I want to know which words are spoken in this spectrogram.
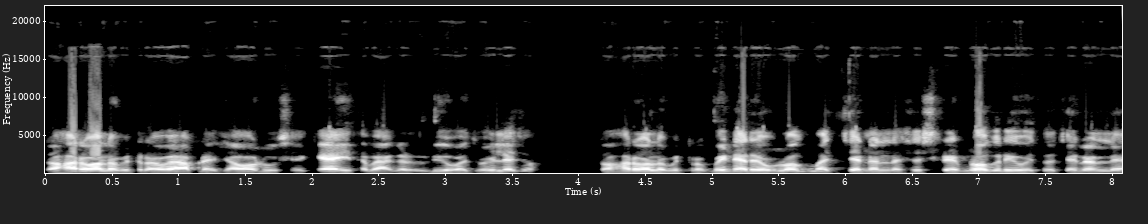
તો હારો, હાલો મિત્રો, હવે આપણે જવાનું છે. ક્યાંય તમે આગળ વિડીયોમાં જોઈ લેજો. તો હારો, હાલો મિત્રો, બન્યા રહ્યો વ્લોગમાં ચેનલને સબસ્ક્રાઈબ ન કરી હોય તો ચેનલને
